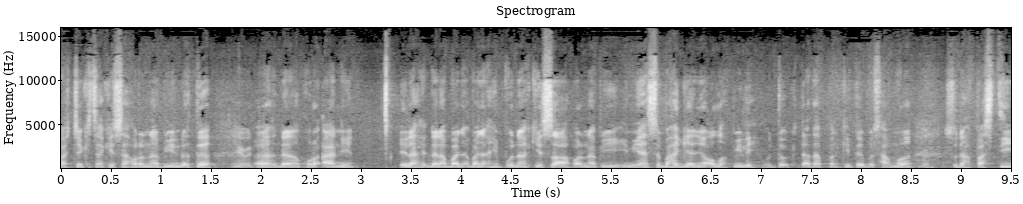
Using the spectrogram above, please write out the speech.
baca kisah-kisah para nabi ini doktor. Ya, betul. ha, dalam Quran ni. Ialah dalam banyak-banyak himpunan kisah para nabi ini yang sebahagian yang Allah pilih untuk kita hadapan kita bersama. Sudah pasti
